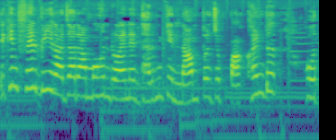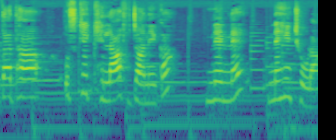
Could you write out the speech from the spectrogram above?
लेकिन फिर भी राजा राम मोहन रॉय ने धर्म के नाम पर जो पाखंड होता था, उसके खिलाफ जाने का निर्णय नहीं छोड़ा।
